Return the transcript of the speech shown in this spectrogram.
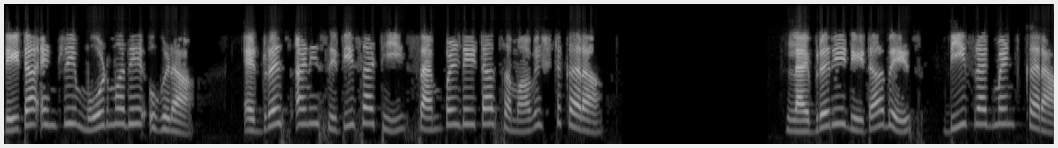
डेटा एंट्री मोडमध्ये उघडा. एड्रेस आणि सिटी साठी सॅम्पल डेटा समाविष्ट करा. लायब्ररी डेटाबेस डिफ्रॅगमेंट करा.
